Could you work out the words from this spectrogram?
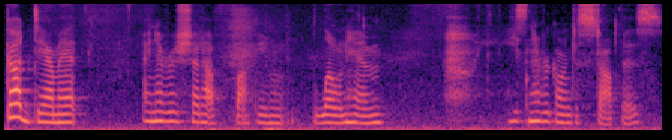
God damn it. I never should have fucking blown him. He's never going to stop this.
